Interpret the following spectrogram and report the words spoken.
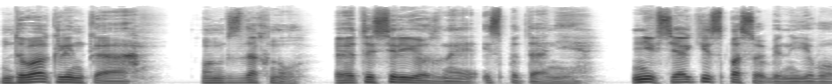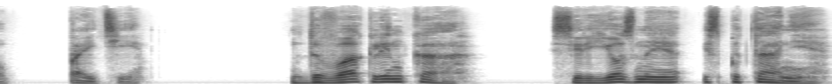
«Два клинка», — он вздохнул. «Это серьезное испытание. Не всякий способен его пройти». «Два клинка. Серьезное испытание».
